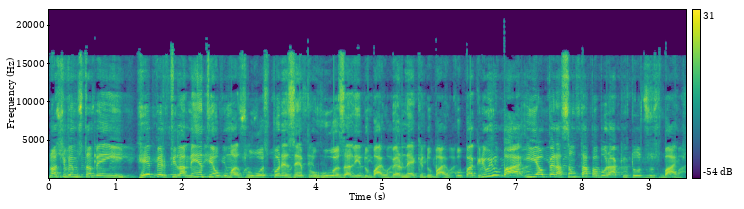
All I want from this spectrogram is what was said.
Nós tivemos também reperfilamento em algumas ruas, por exemplo, ruas ali do bairro Bernec e do bairro Copagril e, e a operação tapa-buraco em todos os bairros.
